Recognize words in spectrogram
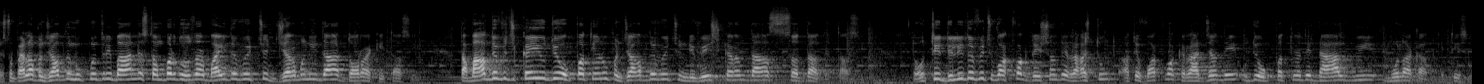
ਇਸ ਤੋਂ ਪਹਿਲਾਂ ਪੰਜਾਬ ਦੇ ਮੁੱਖ ਮੰਤਰੀ ਬਾਨ ਨੇ ਸਤੰਬਰ 2022 ਦੇ ਵਿੱਚ ਜਰਮਨੀ ਦਾ ਦੌਰਾ ਕੀਤਾ ਸੀ। ਤਾਂ ਬਾਅਦ ਦੇ ਵਿੱਚ ਕਈ ਉਦਯੋਗਪਤੀਆਂ ਨੂੰ ਪੰਜਾਬ ਦੇ ਵਿੱਚ ਨਿਵੇਸ਼ ਕਰਨ ਦਾ ਸੱਦਾ ਦਿੱਤਾ ਸੀ। ਤਾਂ ਉੱਥੇ ਦਿੱਲੀ ਦੇ ਵਿੱਚ ਵੱਖ-ਵੱਖ ਦੇਸ਼ਾਂ ਦੇ ਰਾਜਦੂਤ ਅਤੇ ਵੱਖ-ਵੱਖ ਰਾਜਾਂ ਦੇ ਉਦਯੋਗਪਤੀਆਂ ਦੇ ਨਾਲ ਵੀ ਮੁਲਾਕਾਤ ਕੀਤੀ ਸੀ।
